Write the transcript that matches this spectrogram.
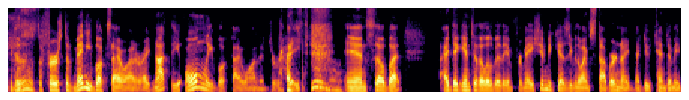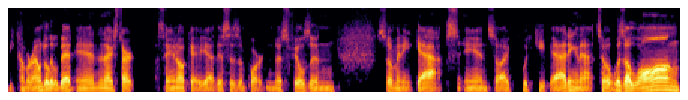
because this is the first of many books i want to write not the only book i wanted to write. And so but I dig into the little bit of the information because even though I'm stubborn, I, I do tend to maybe come around a little bit, and then I start saying, okay, yeah, this is important. This fills in so many gaps. And so I would keep adding that. So it was a long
